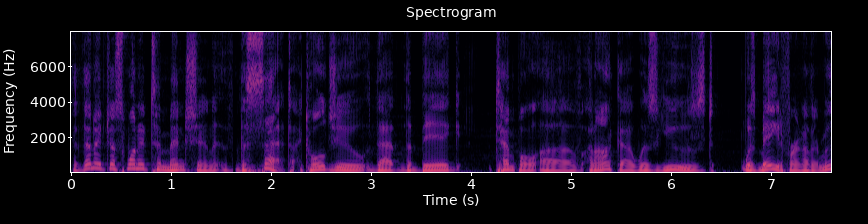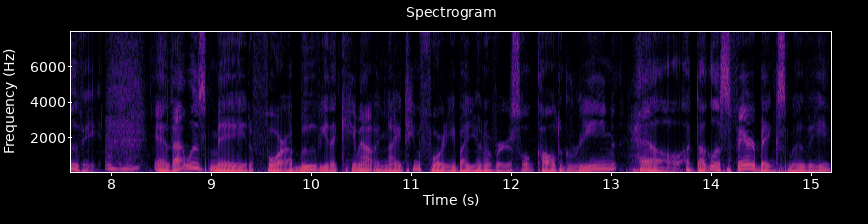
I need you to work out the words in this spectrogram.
And then I just wanted to mention the set. I told you that the big temple of Ananka was used was made for another movie. And that was made for a movie that came out in 1940 by Universal called Green Hell, a Douglas Fairbanks movie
